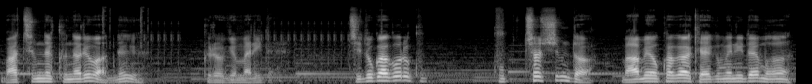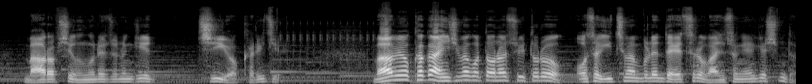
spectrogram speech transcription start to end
마침내 그날이 왔네. 그러게 말이다. 지도각오를 국, 국처심다. 마메오카가 개그맨이 되면 말없이 응원해주는 게 지 역할이지. 마메오카가 안심하고 떠날 수 있도록 어서 이치만 블렌드 S를 완성해야겠습니다.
